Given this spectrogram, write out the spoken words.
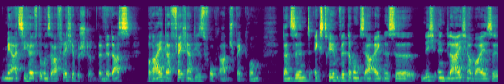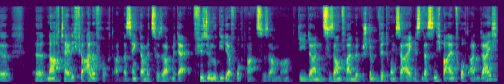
mehr als die Hälfte unserer Fläche bestimmen. Wenn wir das breiter fächern, dieses Fruchtartenspektrum, dann sind Extremwitterungsereignisse nicht in gleicher Weise äh, nachteilig für alle Fruchtarten. Das hängt damit zusammen, mit der Physiologie der Fruchtarten zusammen, die dann zusammenfallen mit bestimmten Witterungsereignissen. Das ist nicht bei allen Fruchtarten gleich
